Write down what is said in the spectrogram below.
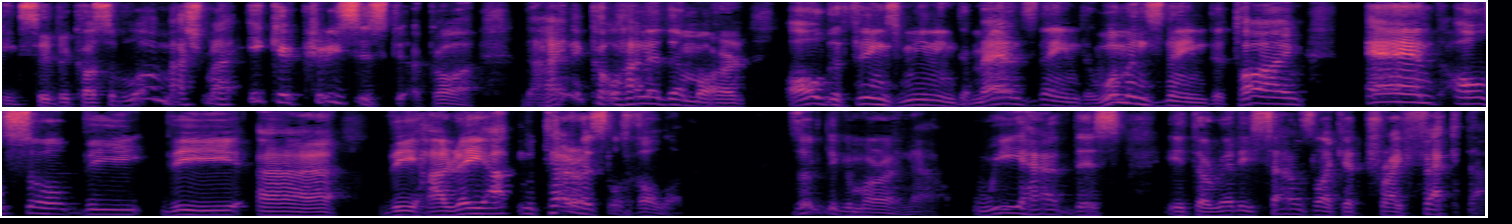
ich sehe de kosse lo machma ikke krisis ko the heine kol hanne de morn all the things meaning the man's name the woman's name the time and also the the uh the hareyat muteres l'cholot zog the gemara now we had this, it already sounds like a trifecta.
